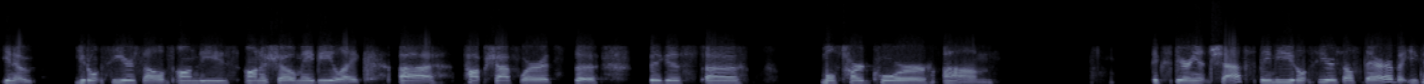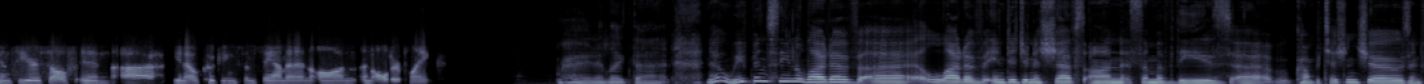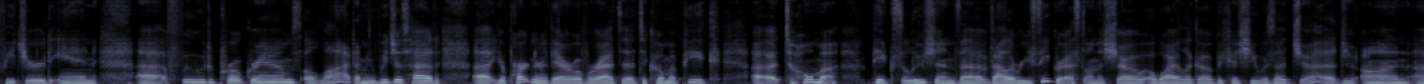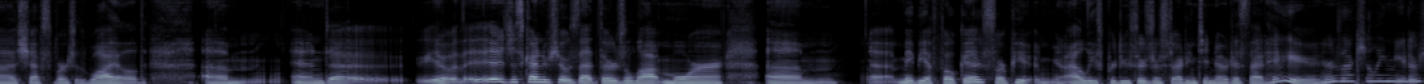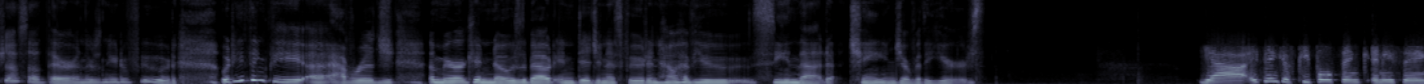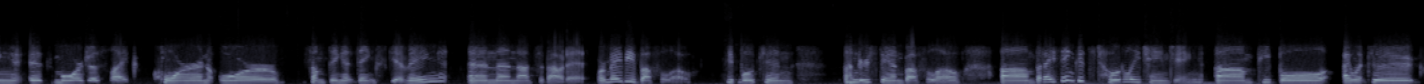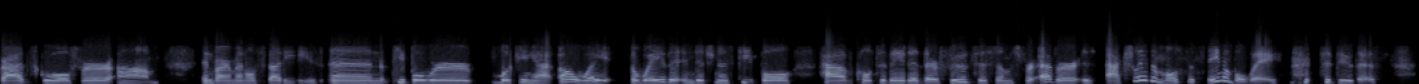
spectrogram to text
you know you don't see yourselves on these on a show maybe like uh top chef where it's the biggest, uh, most hardcore um, experienced chefs. Maybe you don't see yourself there, but you can see yourself in, uh, you know, cooking some salmon on an alder plank. Right, I like that. No, we've been seeing a lot of uh, a lot of indigenous chefs on some of these uh, competition shows and featured in uh, food programs a lot. I mean, we just had uh, your partner there over at uh, Tacoma Peak, uh, Tahoma Peak Solutions, uh, Valerie Segrest on the show a while ago because she was a judge on uh, Chefs versus Wild. Um, and, uh, you know, it just kind of shows that there's a lot more. Um, uh, maybe a focus, or you know, at least producers are starting to notice that hey, there's actually native chefs out there, and there's native food. What do you think the uh, average American knows about indigenous food, and how have you seen that change over the years? Yeah, I think if people think anything, it's more just like corn or something at Thanksgiving, and then that's about it. Or maybe buffalo. People can understand buffalo. Um, but I think it's totally changing. Um, people, I went to grad school for um, environmental studies, and people were looking at, oh, wait, the way that indigenous people have cultivated their food systems forever is actually the most sustainable way to do this.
